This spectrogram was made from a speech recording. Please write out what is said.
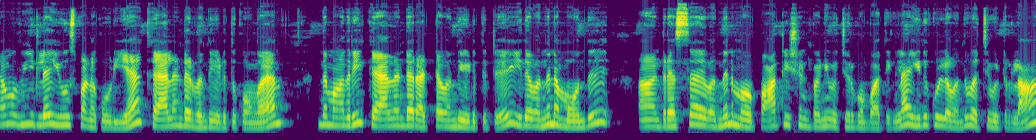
நம்ம வீட்டில் யூஸ் பண்ணக்கூடிய கேலண்டர் வந்து எடுத்துக்கோங்க. இந்த மாதிரி கேலண்டர் அட்டை வந்து எடுத்துகிட்டு இதை வந்து நம்ம வந்து ட்ரெஸ்ஸை வந்து நம்ம பார்ட்டிஷன் பண்ணி வச்சுருப்போம் பார்த்திங்களா இதுக்குள்ளே வந்து வச்சு விட்டுடலாம்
